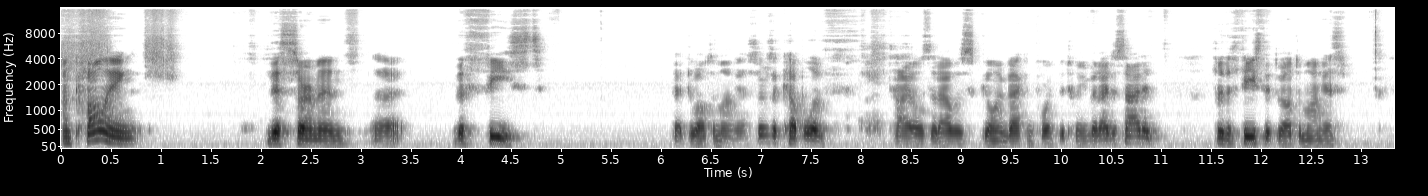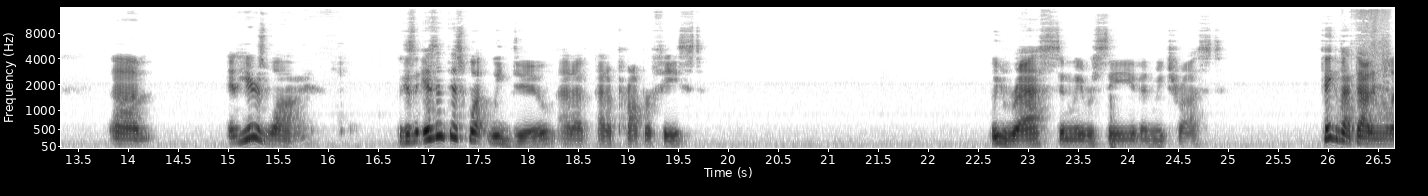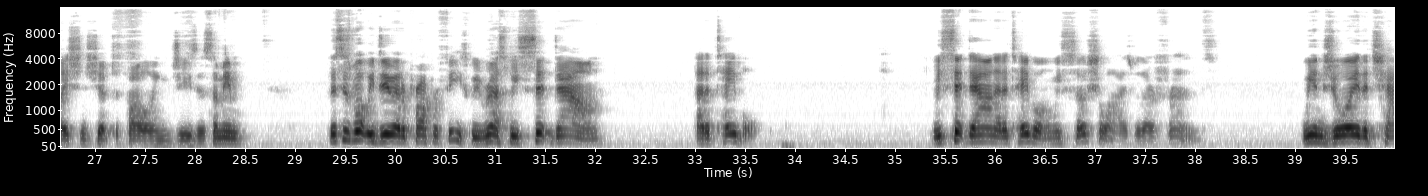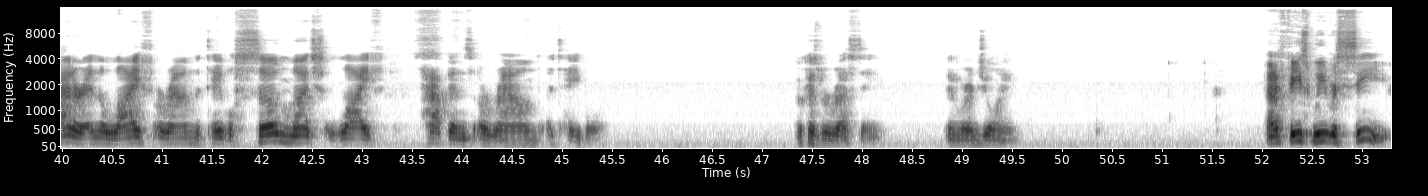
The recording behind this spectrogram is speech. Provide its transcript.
I'm calling this sermon uh, The Feast that Dwelt Among Us. There's a couple of titles that I was going back and forth between, but I decided for The Feast that Dwelt Among Us. Um, and here's why. Because isn't this what we do at a, at a proper feast? We rest and we receive and we trust. Think about that in relationship to following Jesus. I mean, this is what we do at a proper feast. We rest, we sit down at a table. We sit down at a table and we socialize with our friends. We enjoy the chatter and the life around the table. So much life happens around a table because we're resting and we're enjoying. At a feast, we receive.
